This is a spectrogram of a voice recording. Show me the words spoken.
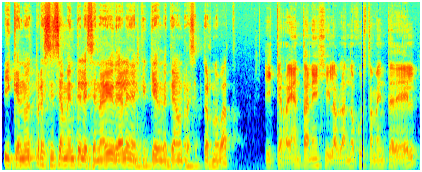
y que no es precisamente el escenario ideal en el que quieres meter a un receptor novato. Y que Ryan Tannehill, hablando justamente de él,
